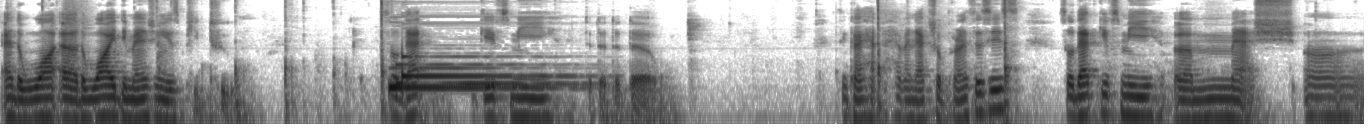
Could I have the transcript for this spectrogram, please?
and the Y, uh, the Y dimension is P2. So that gives me, the, the, the, I think I ha have an actual parenthesis. So that gives me a mesh. Uh,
